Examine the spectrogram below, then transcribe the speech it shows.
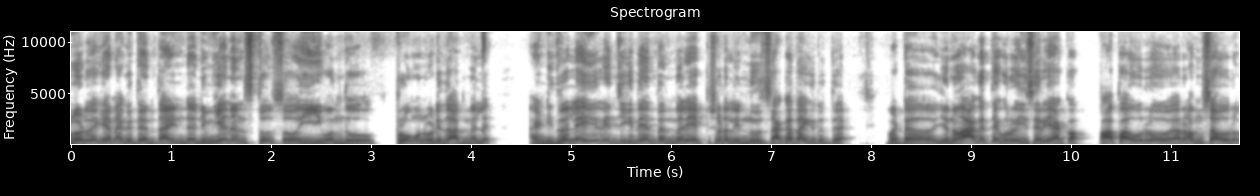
ನೋಡ್ಬೇಕು ಏನಾಗುತ್ತೆ ಅಂತ. ಆ್ಯಂಡ್ ನಿಮ್ಗೇನು ಅನಿಸ್ತು? ಸೊ ಈ ಒಂದು ಪ್ರೋಮೋ ನೋಡಿದಾದ್ಮೇಲೆ. ಆ್ಯಂಡ್ ಇದರಲ್ಲೇ ಈ ರೇಂಜಿಗಿದೆ ಅಂತಂದಮೇಲೆ ಎಪಿಸೋಡಲ್ಲಿ ಇನ್ನೂ ಸಖತ್ತಾಗಿರುತ್ತೆ. ಬಟ್ ಏನೋ ಆಗುತ್ತೆ ಗುರು ಈ ಸರಿ ಯಾಕೋ. ಪಾಪ ಅವರು, ಯಾರೋ ಹಂಸ ಅವರು.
